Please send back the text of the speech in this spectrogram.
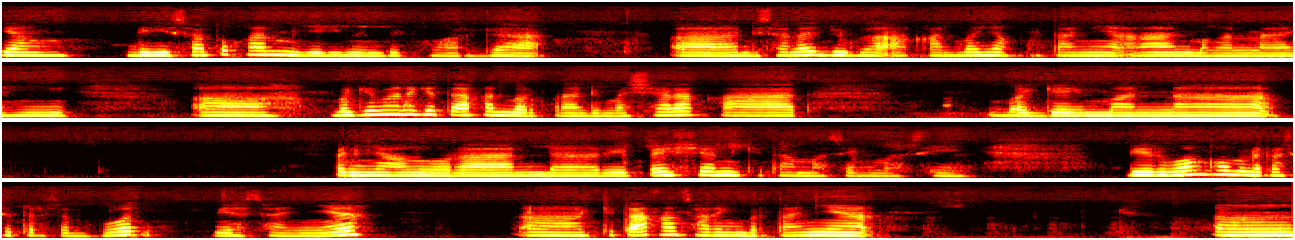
yang disatukan menjadi mimpi keluarga. Uh, di sana juga akan banyak pertanyaan mengenai uh, bagaimana kita akan berperan di masyarakat, bagaimana penyaluran dari passion kita masing-masing. Di ruang komunikasi tersebut, biasanya uh, kita akan saling bertanya uh,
